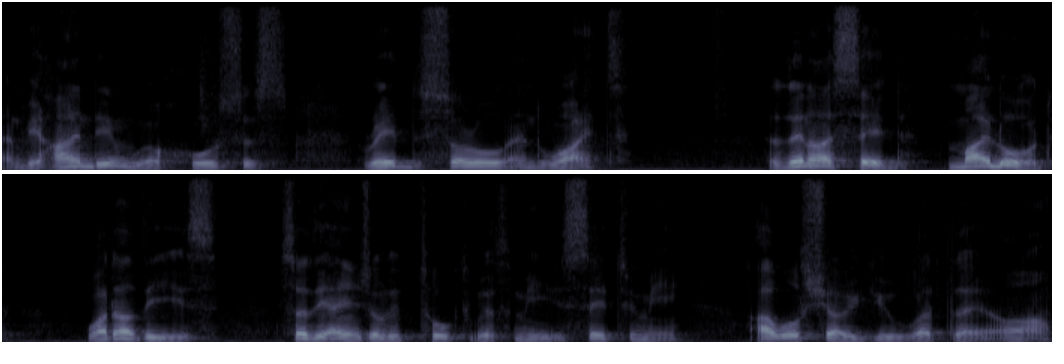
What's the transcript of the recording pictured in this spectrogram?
and behind him were horses red, sorrel, and white. Then I said, My Lord, what are these? So the angel who talked with me said to me, I will show you what they are.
